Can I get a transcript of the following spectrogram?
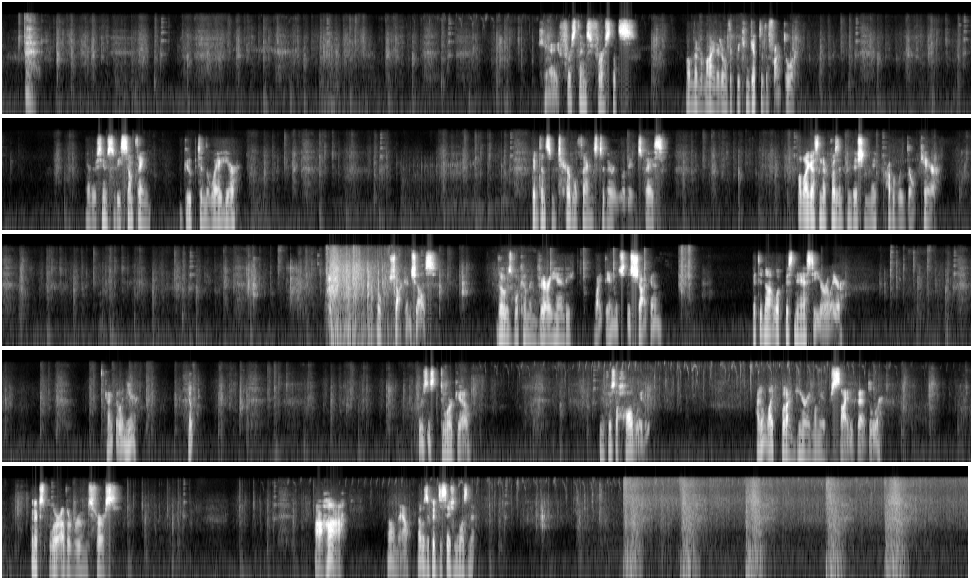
Okay, first things first, let's... Well, never mind, I don't think we can get to the front door. Yeah, there seems to be something gooped in the way here. They've done some terrible things to their living space. Although I guess in their present condition, they probably don't care. Oh, shotgun shells. Those will come in very handy. Light damage to the shotgun. It did not look this nasty earlier. Can I go in here? Nope. Where's this door go? If there's a hallway to... I don't like what I'm hearing on the other side of that door. I'm gonna explore other rooms first. Aha! Well now, that was a good decision, wasn't it?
